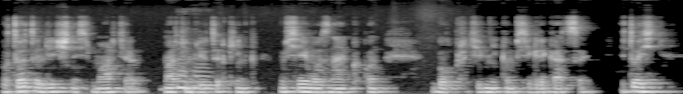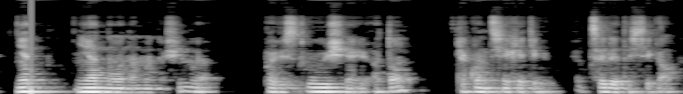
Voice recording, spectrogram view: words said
вот эта личность Мартин, Мартин uh-huh. Лютер Кинг. Мы все его знаем, как он был противником сегрегации. И то есть нет ни одного нормального фильма, повествующего о том, как он всех этих целей достигал.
